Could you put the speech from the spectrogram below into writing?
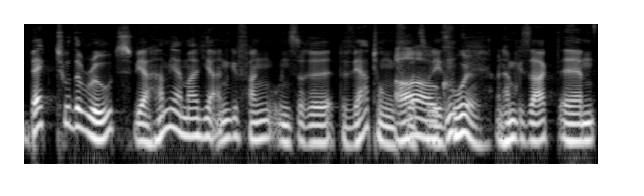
Back to the Roots. Wir haben ja mal hier angefangen, unsere Bewertungen oh, vorzulesen cool. und haben gesagt, ähm,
